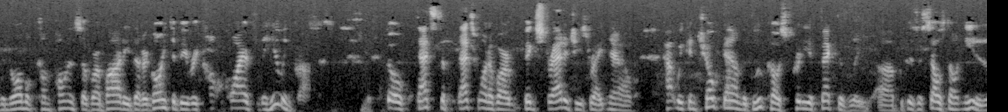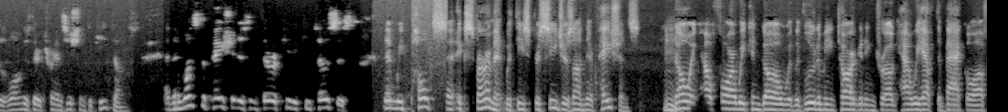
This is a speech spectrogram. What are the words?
the normal components of our body that are going to be required for the healing process. So that's the that's one of our big strategies right now. How we can choke down the glucose pretty effectively uh, because the cells don't need it as long as they're transitioned to ketones. And then once the patient is in therapeutic ketosis, then we pulse uh, experiment with these procedures on their patients, mm. knowing how far we can go with a glutamine targeting drug, how we have to back off.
